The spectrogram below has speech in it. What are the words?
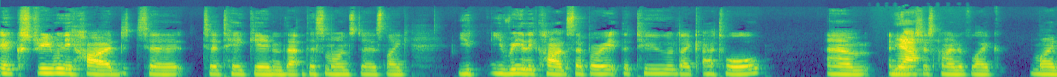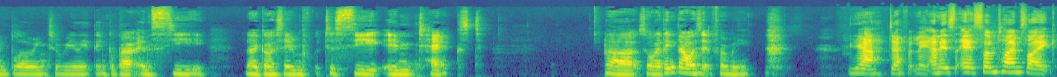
extremely hard to to take in that this monster is like you you really can't separate the two like at all um and Yeah. it's just kind of like mind blowing to really think about and see like i was saying to see in text uh so i think that was it for me Yeah, definitely. And it's it's sometimes like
